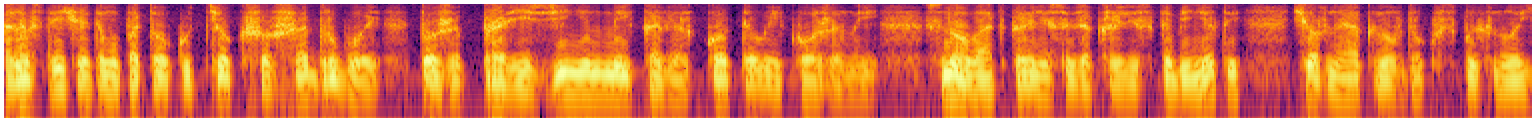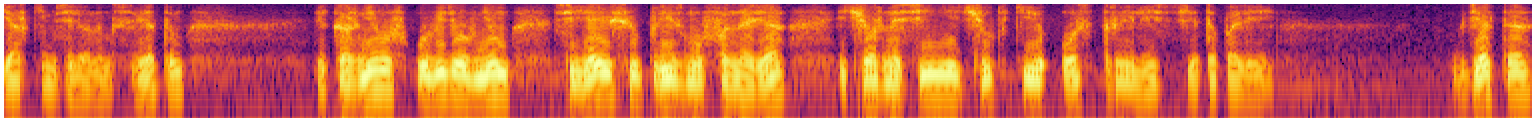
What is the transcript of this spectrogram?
а навстречу этому потоку тек шурша другой, тоже прорезиненный, коверкотовый, кожаный. Снова открылись и закрылись кабинеты, черное окно вдруг вспыхнуло ярким зеленым светом, и Корнилов увидел в нем сияющую призму фонаря и черно-синие чуткие острые листья тополей. Где-то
